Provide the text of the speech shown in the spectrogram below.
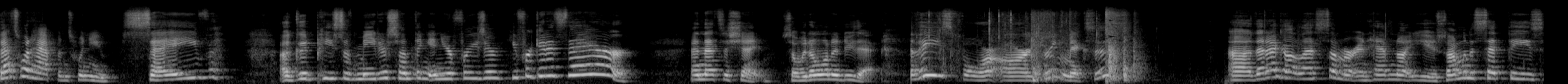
That's what happens when you save a good piece of meat or something in your freezer. You forget it's there. And that's a shame. So we don't want to do that. These four are drink mixes uh, that I got last summer and have not used. So I'm going to set these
